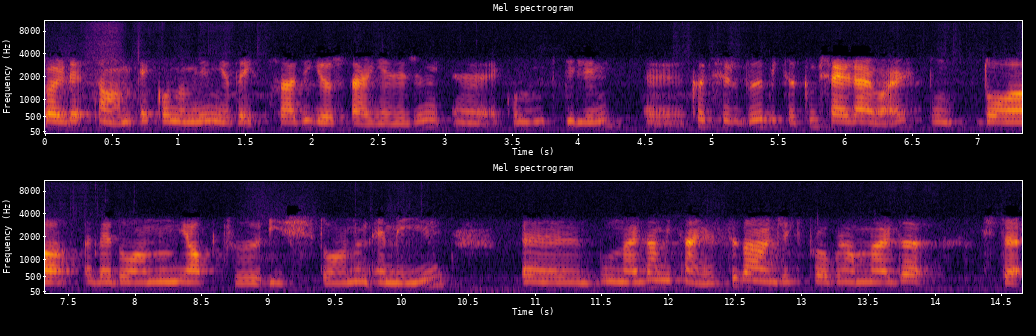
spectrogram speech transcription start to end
böyle tamam ekonominin ya da iktisadi göstergelerin, e, ekonomik dilin e, kaçırdığı bir takım şeyler var. Bu doğa ve doğanın yaptığı iş, doğanın emeği. E, bunlardan bir tanesi daha önceki programlarda işte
